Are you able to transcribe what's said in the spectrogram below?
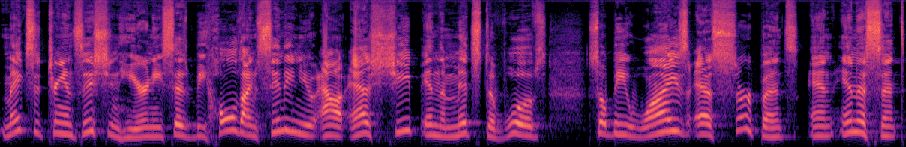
makes a transition here and he says, Behold, I'm sending you out as sheep in the midst of wolves, so be wise as serpents and innocent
